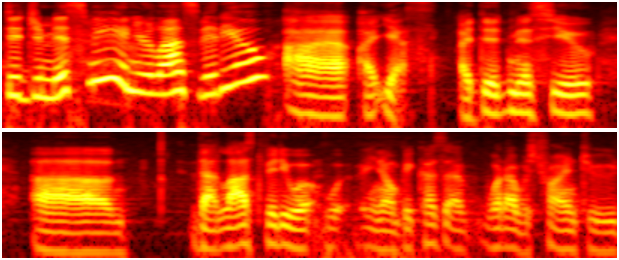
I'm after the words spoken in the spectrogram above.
Did you miss me in your last video? Uh, I, yes, I did miss you. Uh, that last video, you know, because of what I was trying to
